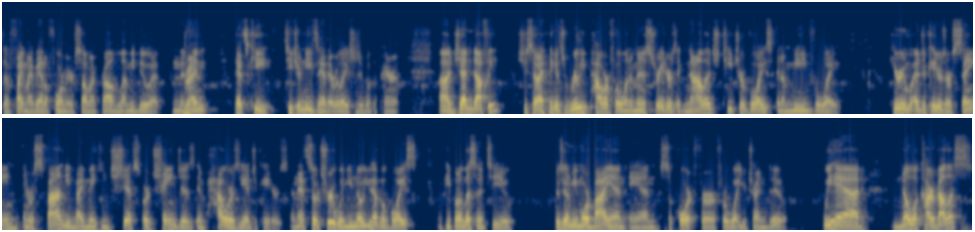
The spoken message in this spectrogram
to fight my battle for me or solve my problem. Let me do it." And, right. and that's key. Teacher needs to have that relationship with the parent. Uh, Jen Duffy, she said, "I think it's really powerful when administrators acknowledge teacher voice in a meaningful way. Hearing what educators are saying and responding by making shifts or changes empowers the educators. And that's so true. When you know you have a voice and people are listening to you, there's going to be more buy-in and support for for what you're trying to do. We had Noah Carvelis.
